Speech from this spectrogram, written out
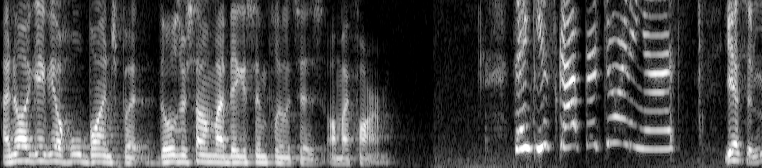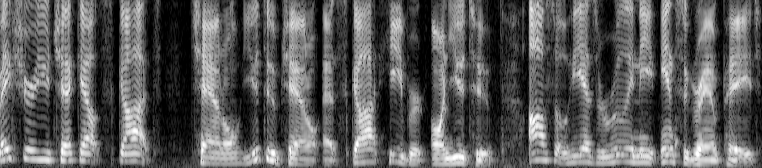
I know I gave you a whole bunch, but those are some of my biggest influences on my farm. Thank you, Scott, for joining us. Yes, and make sure you check out Scott's channel, YouTube channel at Scott Hebert on YouTube. Also, he has a really neat Instagram page.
